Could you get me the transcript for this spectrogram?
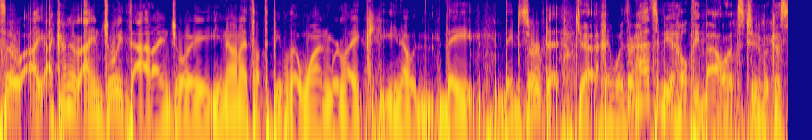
So I, I kind of I enjoyed that. I enjoy you know, and I thought the people that won were like you know they they deserved it. Yeah, It was there has to be a healthy balance too, because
